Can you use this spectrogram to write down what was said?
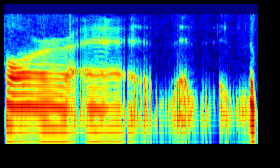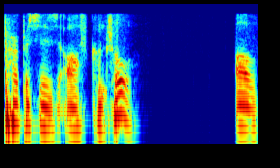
for uh, the, the purposes of control of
